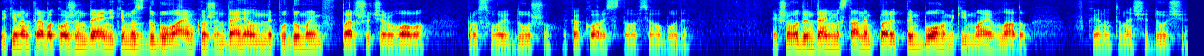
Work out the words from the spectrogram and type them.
які нам треба кожен день, які ми здобуваємо кожен день, але не подумаємо в першу чергово про свою душу, яка користь з того всього буде? Якщо в один день ми станемо перед тим Богом, який має владу, вкинути наші душі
